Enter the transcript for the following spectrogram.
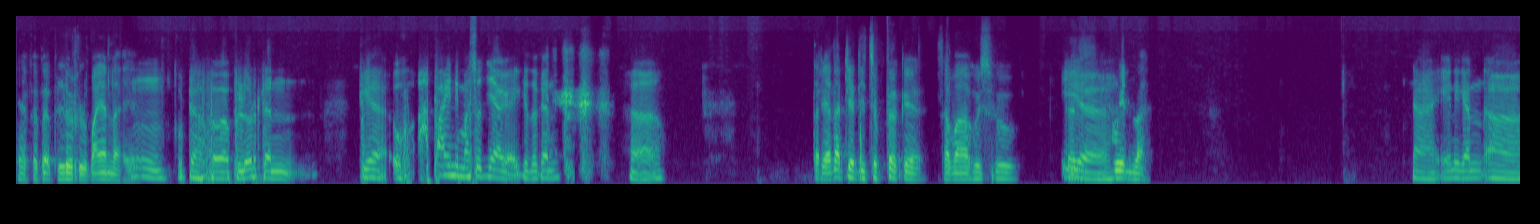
Udah babak belur lumayan lah ya. Mm-mm, udah bawa belur dan dia, oh apa ini maksudnya kayak gitu kan? Heeh. Ternyata dia dijebak ya sama Hushu dan iya. Queen lah. Nah ini kan, eh,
